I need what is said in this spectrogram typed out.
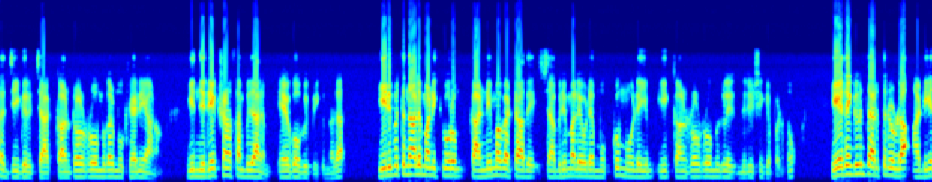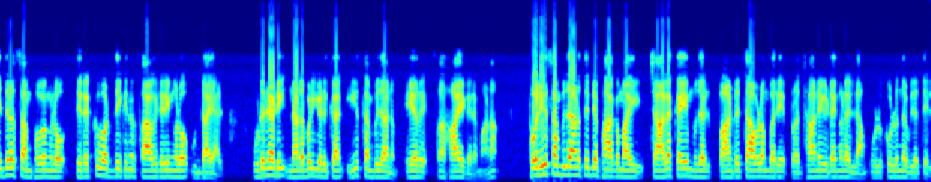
സജ്ജീകരിച്ച കൺട്രോൾ റൂമുകൾ മുഖേനയാണ് ഈ നിരീക്ഷണ സംവിധാനം ഏകോപിപ്പിക്കുന്നത്. ഇരുപത്തിനാല് മണിക്കൂറും കണ്ണിമ വെട്ടാതെ ശബരിമലയുടെ മുക്കും മൂലയും ഈ കൺട്രോൾ റൂമുകളിൽ നിരീക്ഷിക്കപ്പെടുന്നു. ഏതെങ്കിലും തരത്തിലുള്ള അടിയന്തര സംഭവങ്ങളോ തിരക്ക് വർദ്ധിക്കുന്ന സാഹചര്യങ്ങളോ ഉണ്ടായാൽ ഉടനടി നടപടിയെടുക്കാൻ ഈ സംവിധാനം ഏറെ സഹായകരമാണ്. പോലീസ് സംവിധാനത്തിന്റെ ഭാഗമായി ചാലക്കയം മുതൽ പാണ്ഡിത്താവളം വരെ പ്രധാന ഇടങ്ങളെല്ലാം ഉൾക്കൊള്ളുന്ന വിധത്തിൽ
